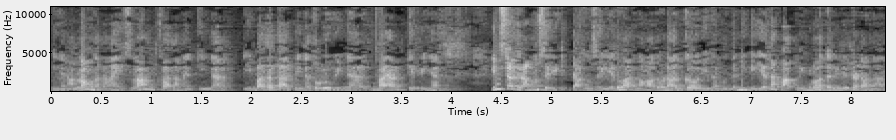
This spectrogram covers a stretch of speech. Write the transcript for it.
நீங்க நல்லவங்க தானே. இஸ்லாமிக்கா தானே இருக்கீங்க. இபாதத்தா இருப்பீங்க தொழுவீங்க பயம் கேட்பீங்க. இன்ஸ்டாகிராமும் சரி டிக்டாக்கும் சரி எதுவா இருந்தாலும் அதோட அல்கோரிதம் வந்து நீங்க எதை பாக்குறீங்களோ அது ரிலேட்டடான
